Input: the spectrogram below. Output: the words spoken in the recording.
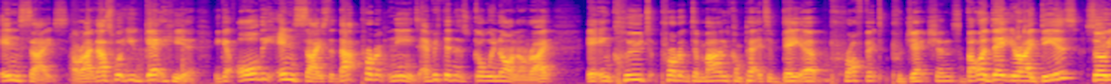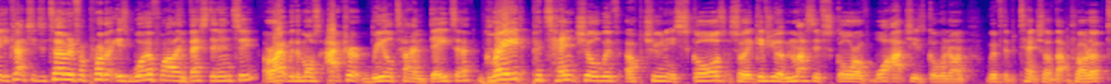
insights, all right? That's what you get here. You get all the insights that that product needs, everything that's going on, all right? It includes product demand, competitive data, profit projections, validate your ideas. So you can actually determine if a product is worthwhile investing into, all right, with the most accurate real-time data. Grade potential with opportunity scores. So it gives you a massive score of what actually is going on with the potential of that product.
